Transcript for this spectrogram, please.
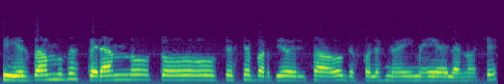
Sí, estábamos esperando todo ese partido del sábado, que fue a las nueve y media de la noche,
